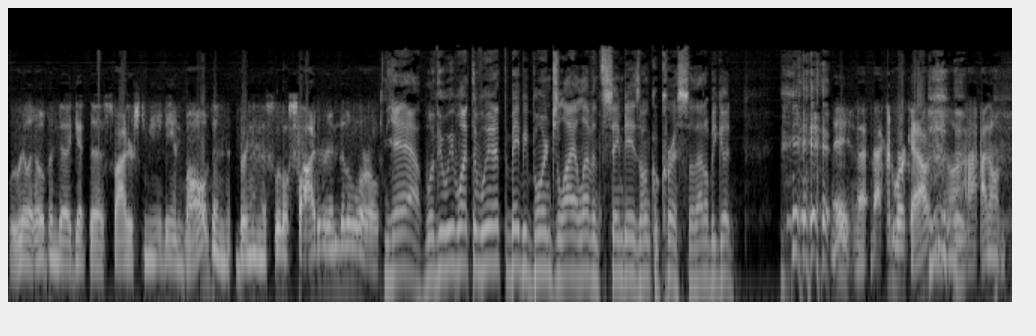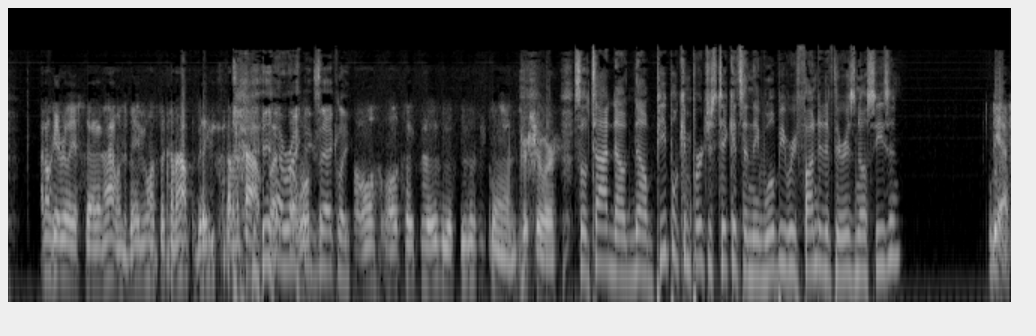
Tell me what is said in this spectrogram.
we're really hoping to get the sliders community involved and bringing this little slider into the world. Yeah. Well, do we want the, we want the baby born July 11th, same day as Uncle Chris. So that'll be good. hey, that, that could work out. You know, I, I don't I don't get really upset on that. When the baby wants to come out, the baby's coming out. yeah, but, right. But we'll, exactly. We'll, we'll take the baby as soon as we can, for sure. So, Todd, now now people can purchase tickets and they will be refunded if there is no season. Yes,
